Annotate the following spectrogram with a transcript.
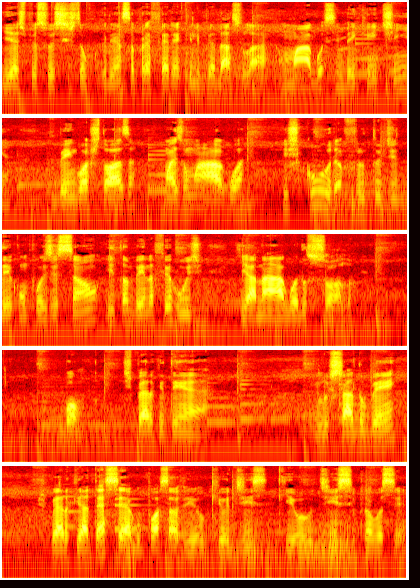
E as pessoas que estão com criança preferem aquele pedaço lá, uma água assim bem quentinha, bem gostosa, mas uma água escura, fruto de decomposição e também da ferrugem que há na água do solo. Bom, espero que tenha ilustrado bem. Espero que até cego possa ver o que eu disse, que eu disse para você,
